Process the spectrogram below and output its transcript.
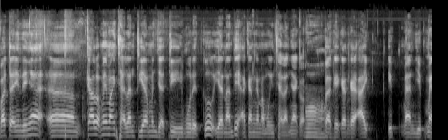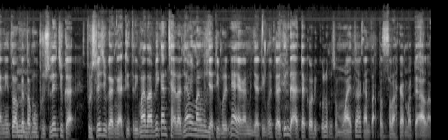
Pada intinya eh, kalau memang jalan dia menjadi muridku ya nanti akan nemuin jalannya kok. Oh. Bagaikan kayak Ip- Ip Man, Man itu ketemu Bruce Lee juga Bruce Lee juga nggak diterima tapi kan jalannya memang menjadi muridnya ya kan menjadi murid. Jadi tidak ada kurikulum semua itu akan tak perserahkan pada alam.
